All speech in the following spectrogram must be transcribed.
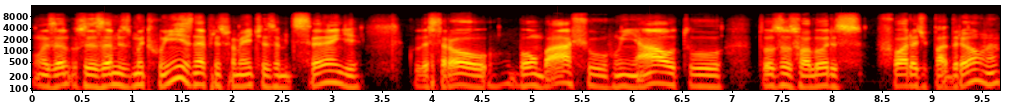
os exames muito ruins, né? Principalmente exame de sangue, colesterol bom baixo, ruim alto, todos os valores fora de padrão, né?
